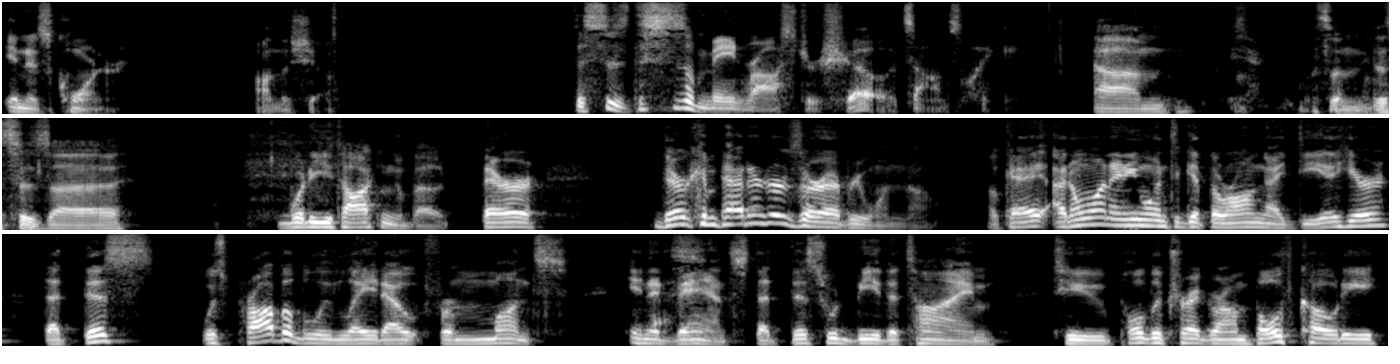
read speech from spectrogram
in his corner on the show. This is this is a main roster show. It sounds like. Um, listen, this is uh, what are you talking about? Their their competitors are everyone though. Okay, I don't want anyone to get the wrong idea here that this was probably laid out for months in yes. advance that this would be the time to pull the trigger on both Cody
